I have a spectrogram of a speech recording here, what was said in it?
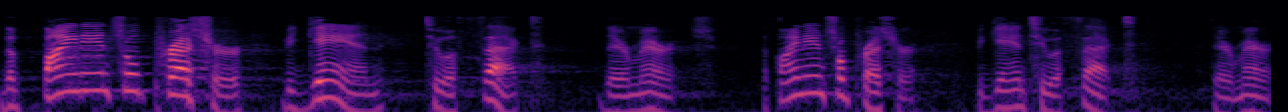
The financial pressure began to affect their marriage. The financial pressure began to affect their marriage.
